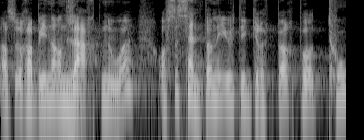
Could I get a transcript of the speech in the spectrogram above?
altså Rabbineren lærte noe, og så sendte han de ut i grupper på to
